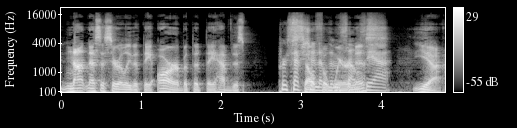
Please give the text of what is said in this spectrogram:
Not necessarily that they are, but that they have this Perception of themselves, self-awareness. yeah. Yeah.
